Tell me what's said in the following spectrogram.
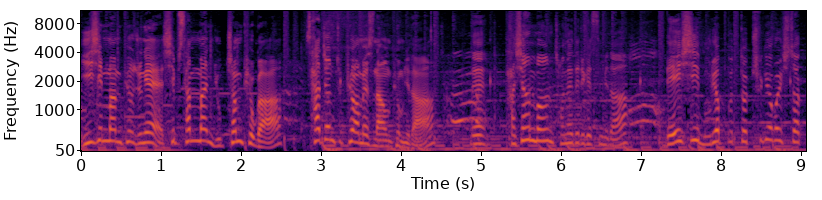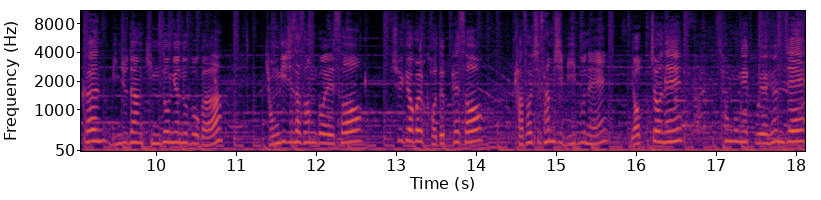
20만 표 중에 13만 6천 표가 사전 투표함에서 나온 표입니다. 네, 다시 한번 전해드리겠습니다. 4시 무렵부터 추격을 시작한 민주당 김동연 후보가 경기지사 선거에서 추격을 거듭해서 5시 32분에 역전에 성공했고요. 현재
